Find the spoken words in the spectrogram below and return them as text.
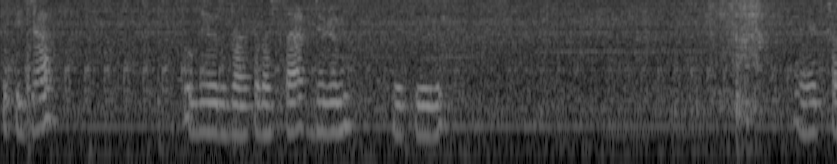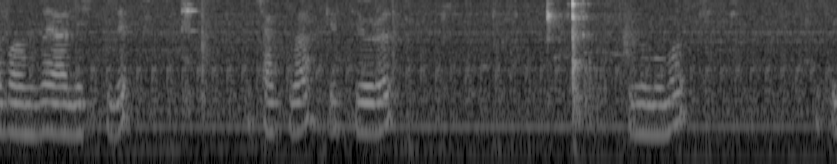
sıkıca doluyoruz arkadaşlar. Dürüm yapıyoruz. Evet, tabağımıza yerleştirip bıçakla kesiyoruz. Sunumumuz. İşte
